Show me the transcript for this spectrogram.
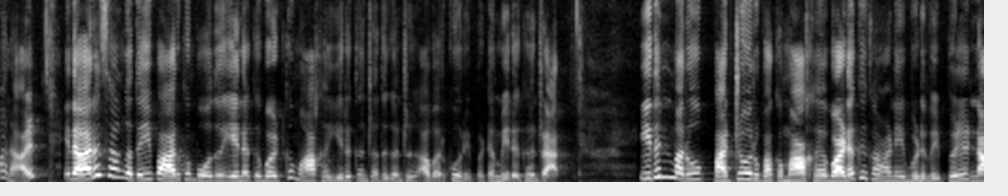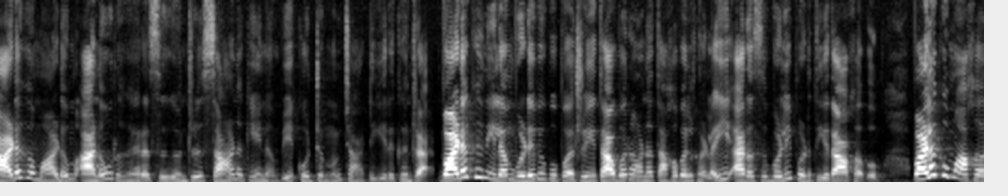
ஆனால் இந்த அரசாங்கத்தை பார்க்கும்போது எனக்கு வெட்கமாக இருக்கின்றது என்று அவர் குறிப்பிட்டும் இருக்கின்றார். இதன் மறு மற்றொரு பக்கமாக வடக்கு காணி விடுவிப்பில் நாடகமாடும் அனூரக அரசு என்று சாணக்கிய நம்பி குற்றமும் சாட்டியிருக்கின்றார். வடக்கு நிலம் விடுவிப்பு பற்றி தவறான தகவல்களை அரசு வெளிப்படுத்தியதாகவும் வழக்கமாக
